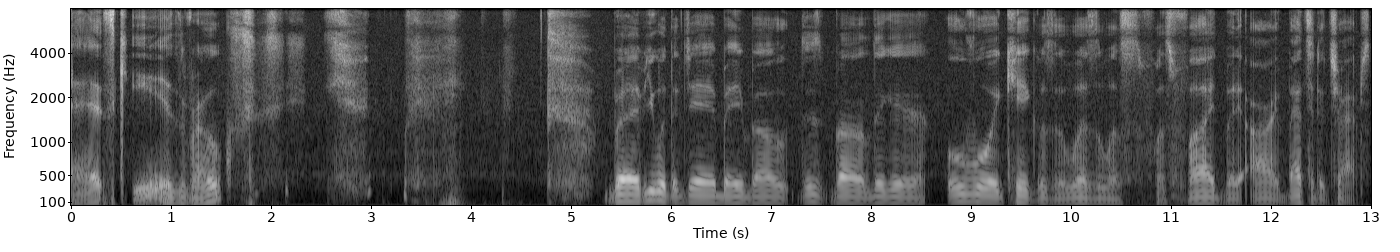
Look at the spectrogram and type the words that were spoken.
ass kids, bro. bro, if you went to JMA, bro, this bro, nigga, ooVoo and Kik was was was was fun, but all right, back to the traps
